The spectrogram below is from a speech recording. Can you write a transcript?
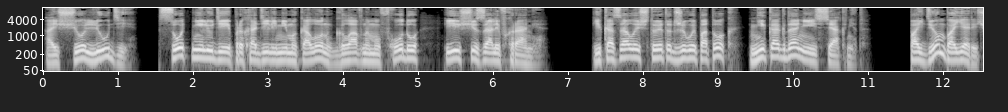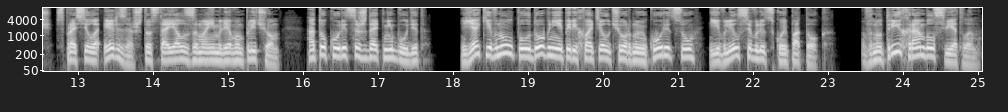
А еще люди. Сотни людей проходили мимо колонн к главному входу и исчезали в храме. И казалось, что этот живой поток никогда не иссякнет. «Пойдем, боярич?» — спросила Эльза, что стоял за моим левым плечом, «а то курица ждать не будет». Я кивнул поудобнее, перехватил черную курицу и влился в людской поток. Внутри храм был светлым.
